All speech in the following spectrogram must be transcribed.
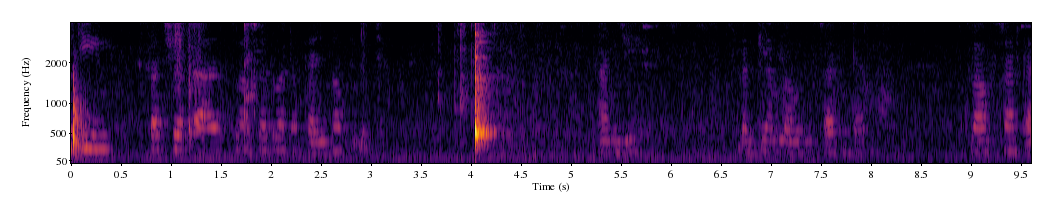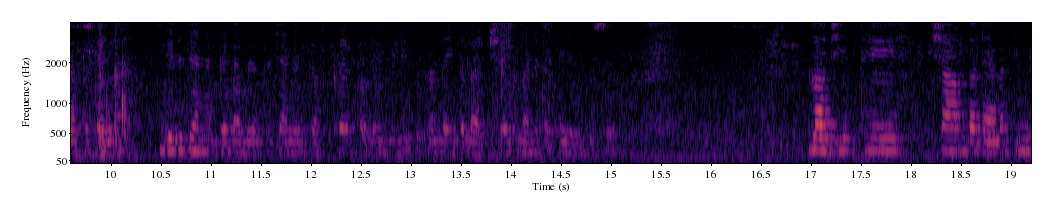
ਜੀ, ਸਤਿ ਸ਼੍ਰੀ ਅਕਾਲ, ਸਵਾਗਤ ਹੈ ਤੁਹਾਡਾ ਸੈਲ ਬਲੌਗ ਦੇ ਵਿੱਚ। ਹਾਂਜੀ, ਲੱਗਿਆ ਬਲੌਗ ਦੀ ਸਟਾਰਟ ਕਰ ਬਲੌਗ ਸਟਾਰਟ ਕਰਨ ਤੋਂ ਪਹਿਲਾਂ ਜਿਹੜੇ ਚੈਨਲ ਤੇ ਨਵੇਂ ਹੋ ਤਾਂ ਚੈਨਲ ਸਬਸਕ੍ਰਾਈਬ ਕਰ ਲਓ। ਵੀਡੀਓ ਪਸੰਦ ਆਈ ਤਾਂ ਲਾਈਕ ਸ਼ੇਅਰ ਕਮੈਂਟ ਕਰਕੇ ਜ਼ਰੂਰ ਦੱਸੋ ਲਓ ਜੀ, ਇੱਥੇ ਸ਼ਾਮ ਦਾ ਟਾਈਮ ਹੈ 3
